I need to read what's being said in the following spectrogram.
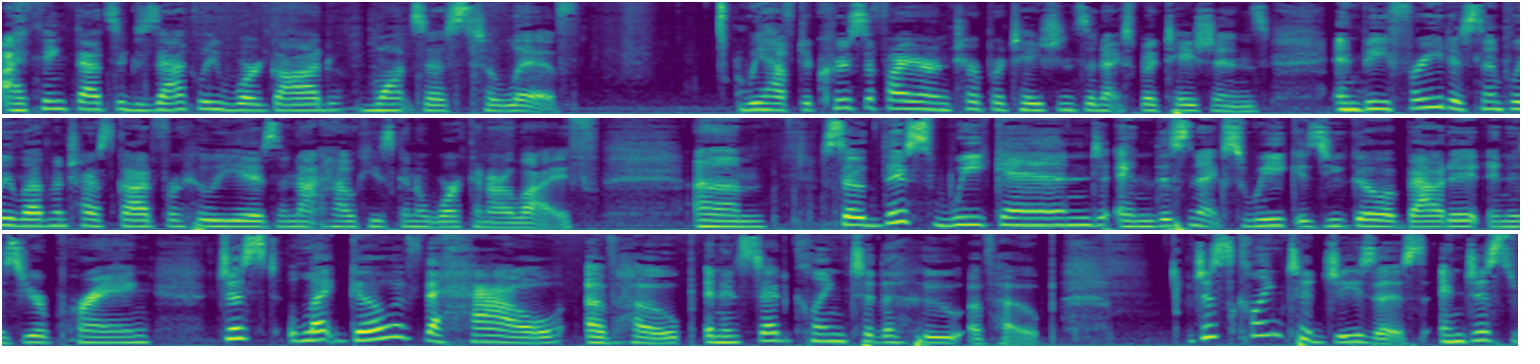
I think that's exactly where God wants us to live we have to crucify our interpretations and expectations and be free to simply love and trust God for who He is and not how He's going to work in our life. Um, so, this weekend and this next week, as you go about it and as you're praying, just let go of the how of hope and instead cling to the who of hope. Just cling to Jesus and just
